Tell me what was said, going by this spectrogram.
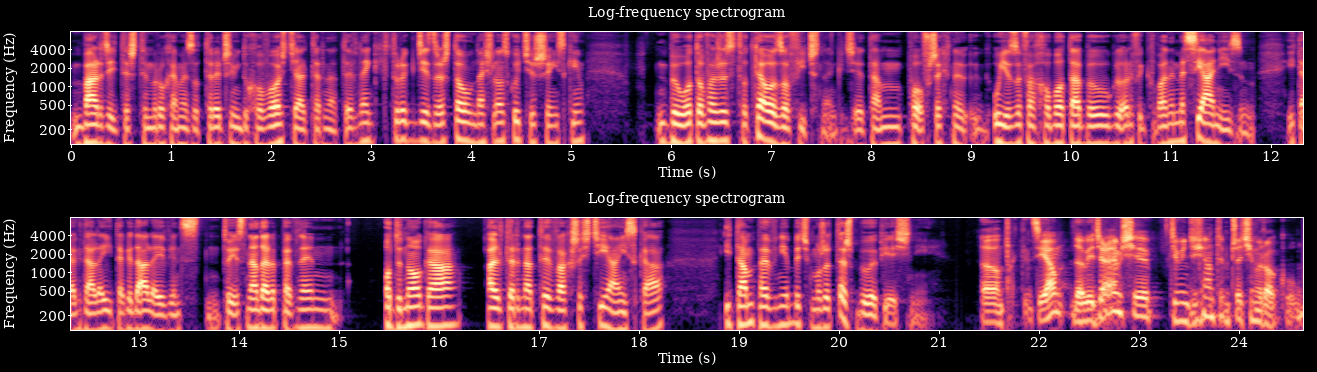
bardziej też tym ruchem ezoterycznym i duchowości alternatywnej, który gdzie zresztą na Śląsku Cieszyńskim było towarzystwo teozoficzne, gdzie tam powszechny, u Józefa Chobota był gloryfikowany mesjanizm i tak dalej, i tak dalej, więc to jest nadal pewien odnoga, alternatywa chrześcijańska i tam pewnie być może też były pieśni. O, tak więc ja dowiedziałem się w 1993 roku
